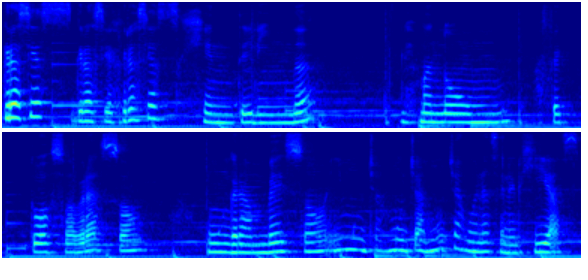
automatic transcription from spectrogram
Gracias, gracias, gracias, gente linda. Les mando un afectuoso abrazo, un gran beso y muchas, muchas, muchas buenas energías.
